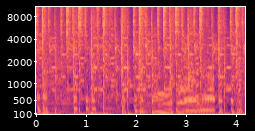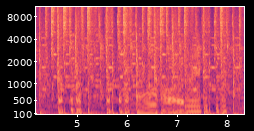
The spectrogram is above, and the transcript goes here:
Thank you.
